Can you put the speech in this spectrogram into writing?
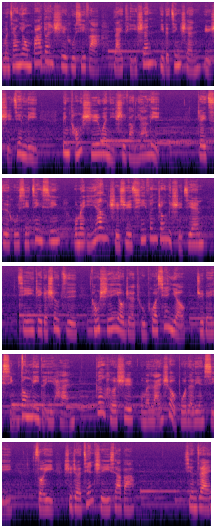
我们将用八段式呼吸法来提升你的精神与实践力。并同时为你释放压力。这次呼吸静心，我们一样持续七分钟的时间。七这个数字，同时有着突破现有、具备行动力的意涵，更合适我们蓝手波的练习。所以试着坚持一下吧。现在，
